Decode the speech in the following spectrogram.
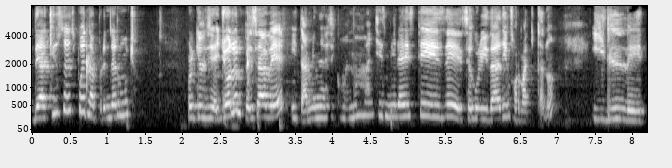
de aquí ustedes pueden aprender mucho. Porque él decía, yo lo empecé a ver y también era así como, no manches, mira, este es de seguridad informática, ¿no? Y le,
